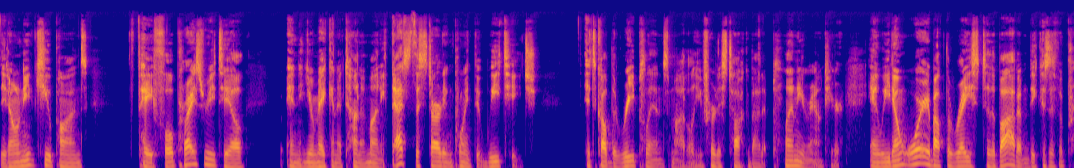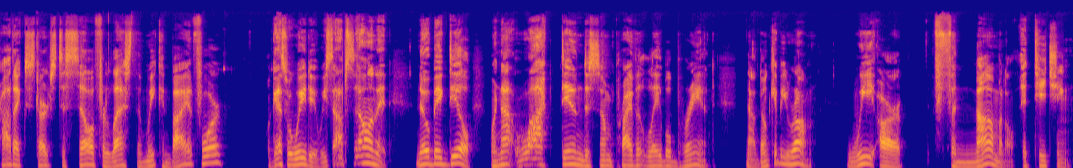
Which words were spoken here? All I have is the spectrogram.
You don't need coupons. Pay full price retail and you're making a ton of money. That's the starting point that we teach. It's called the replens model. You've heard us talk about it plenty around here. And we don't worry about the race to the bottom because if a product starts to sell for less than we can buy it for, well, guess what we do? We stop selling it. No big deal. We're not locked into some private label brand. Now, don't get me wrong. We are phenomenal at teaching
